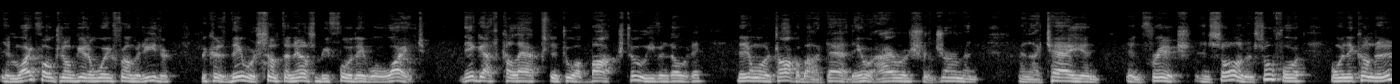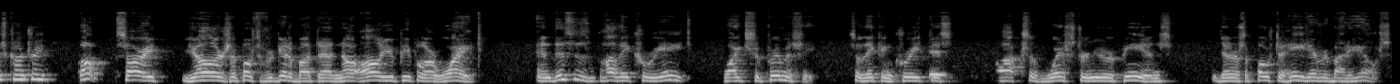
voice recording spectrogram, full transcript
and white folks don't get away from it either because they were something else before they were white. They got collapsed into a box too, even though they they don't want to talk about that. They were Irish and German and Italian and French and so on and so forth. And when they come to this country, oh, sorry, y'all are supposed to forget about that. Now all you people are white. And this is how they create white supremacy. So they can create this box of Western Europeans that are supposed to hate everybody else.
